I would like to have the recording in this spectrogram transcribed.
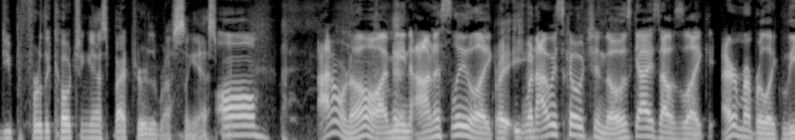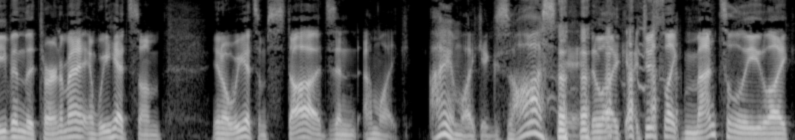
do you prefer the coaching aspect or the wrestling aspect? Um, I don't know. I mean, honestly, like Right. when I was coaching those guys, I was like, I remember like leaving the tournament, and we had some, you know, we had some studs, and I'm like, I am like exhausted, like just like mentally, like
